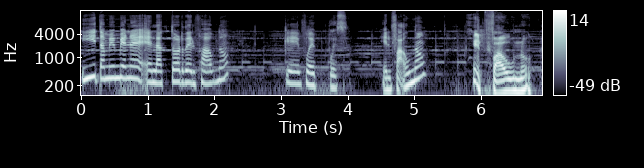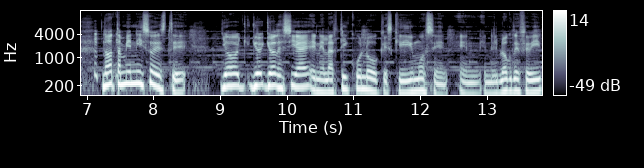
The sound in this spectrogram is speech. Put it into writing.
Y también viene el actor del fauno, que fue pues el fauno. El fauno. No, también hizo este. Yo, yo, yo decía en el artículo que escribimos en, en- en el blog de FBIT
